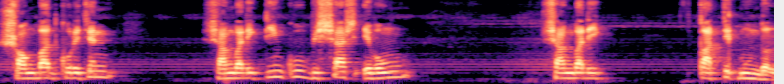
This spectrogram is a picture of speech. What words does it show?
সংবাদ করেছেন সাংবাদিক টিঙ্কু বিশ্বাস এবং সাংবাদিক কার্তিক মণ্ডল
